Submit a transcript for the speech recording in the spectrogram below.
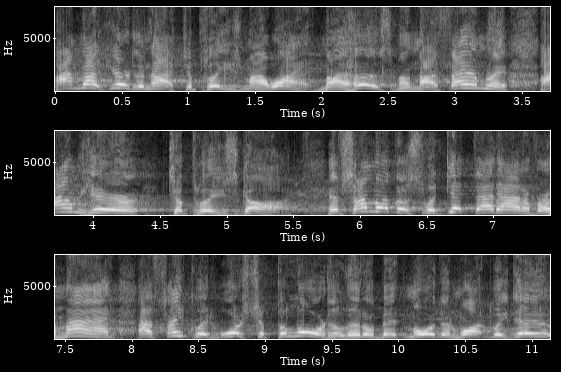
I'm not here tonight to please my wife, my husband, my family. I'm here to please God. If some of us would get that out of our mind, I think we'd worship the Lord a little bit more than what we do,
